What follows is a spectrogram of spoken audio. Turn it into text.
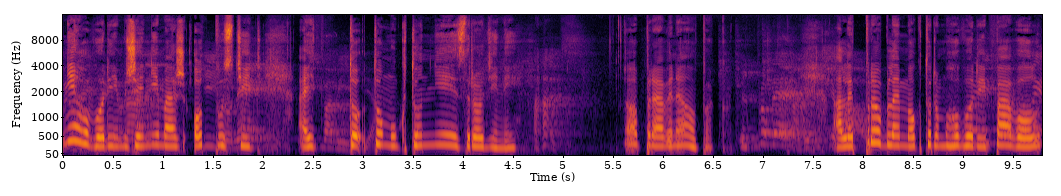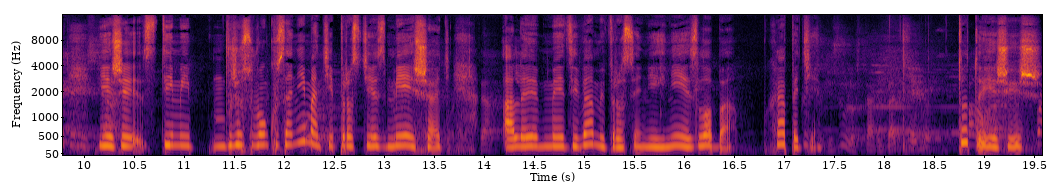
Nehovorím, že nemáš odpustiť aj to, tomu, kto nie je z rodiny. A práve naopak. Ale problém, o ktorom hovorí Pavol, je, že s tými, že sú vonku sa nemáte proste zmiešať, ale medzi vami proste nich nie je zloba. Chápete? Toto Ježiš.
